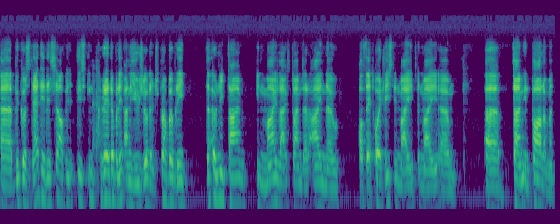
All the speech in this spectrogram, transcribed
Uh, because that in itself is, is, incredibly unusual and it's probably the only time in my lifetime that I know of that, or at least in my in my um, uh, time in Parliament.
